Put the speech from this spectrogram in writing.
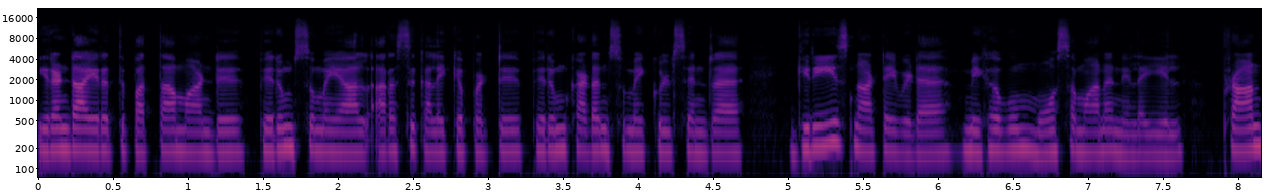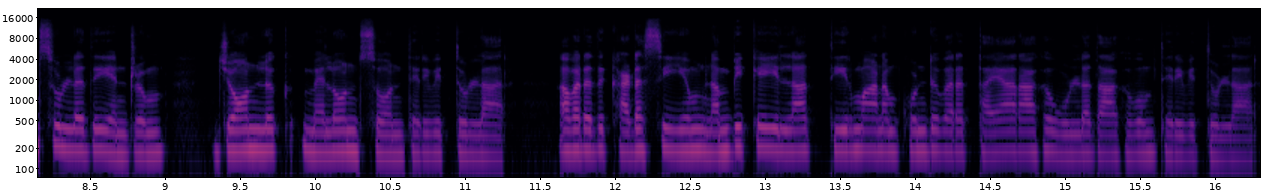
இரண்டாயிரத்து பத்தாம் ஆண்டு பெரும் சுமையால் அரசு கலைக்கப்பட்டு பெரும் கடன் சுமைக்குள் சென்ற கிரீஸ் நாட்டை விட மிகவும் மோசமான நிலையில் பிரான்ஸ் உள்ளது என்றும் ஜான் லுக் மெலோன்சோன் தெரிவித்துள்ளார். அவரது கடைசியும் நம்பிக்கையில்லா தீர்மானம் கொண்டு வர தயாராக உள்ளதாகவும் தெரிவித்துள்ளார்.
